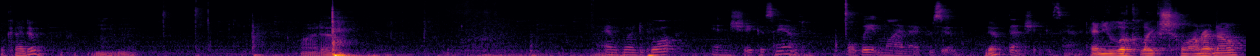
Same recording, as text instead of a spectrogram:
what can I do? Mm-hmm. Right. Uh, I'm going to go up and shake his hand. We'll wait in line, I presume. Yeah. Then shake his hand. And you look like Shalon right now.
